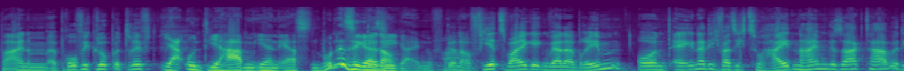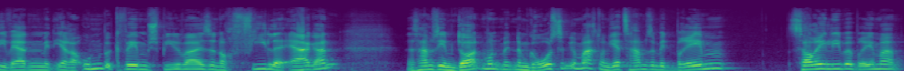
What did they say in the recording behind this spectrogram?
bei einem äh, Profiklub betrifft. Ja, und die haben ihren ersten Bundesliga-Sieger genau, eingefahren. Genau, 4-2 gegen Werder Bremen. Und erinnere dich, was ich zu Heidenheim gesagt habe. Die werden mit ihrer unbequemen Spielweise noch viele ärgern. Das haben sie im Dortmund mit einem Großen gemacht und jetzt haben sie mit Bremen, sorry, liebe Bremer,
